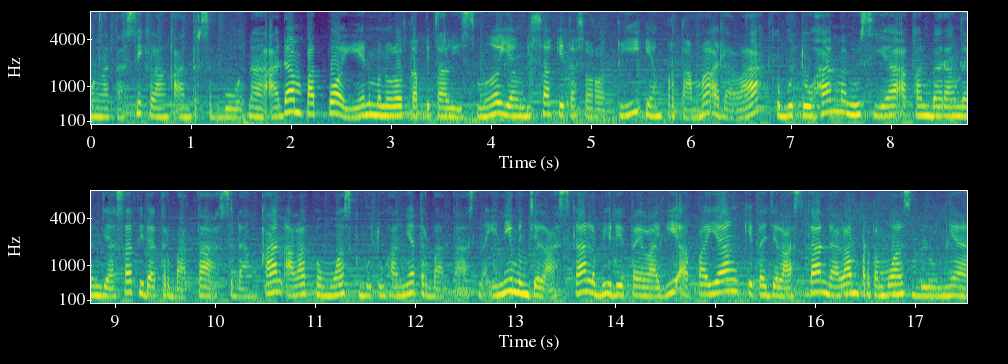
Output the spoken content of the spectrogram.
mengatasi kelangkaan tersebut. Nah, ada empat poin menurut kapitalisme yang bisa kita soroti. Yang pertama adalah kebutuhan manusia akan barang dan jasa tidak terbatas, sedangkan alat pemuas kebutuhannya terbatas. Nah, ini menjelaskan lebih detail lagi apa yang kita jelaskan dalam pertemuan sebelumnya.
